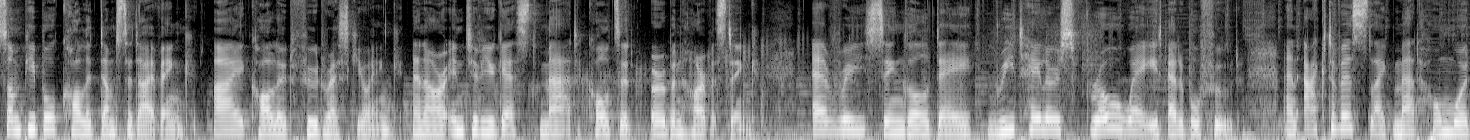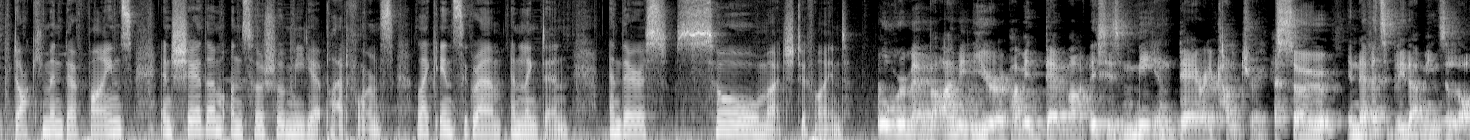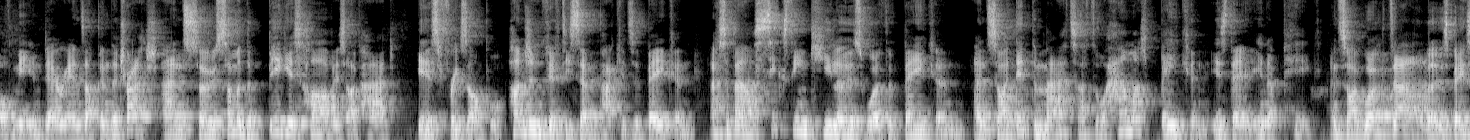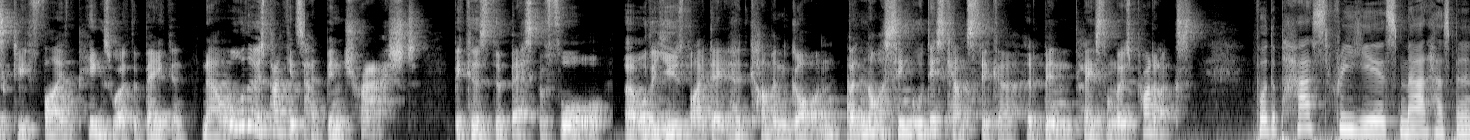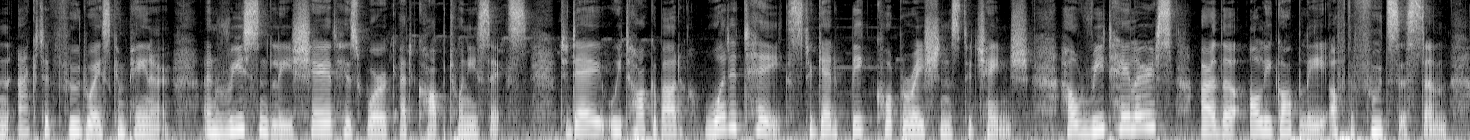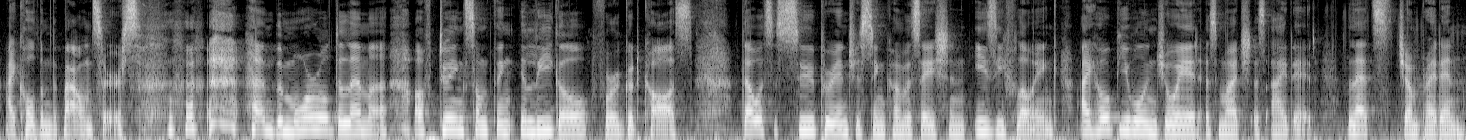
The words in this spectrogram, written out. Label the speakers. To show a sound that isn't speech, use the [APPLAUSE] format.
Speaker 1: Some people call it dumpster diving. I call it food rescuing. And our interview guest, Matt, calls it urban harvesting. Every single day, retailers throw away edible food, and activists like Matt Homewood document their finds and share them on social media platforms like Instagram and LinkedIn. And there's so much to find.
Speaker 2: Well, remember, I'm in Europe, I'm in Denmark. This is meat and dairy country. So, inevitably, that means a lot of meat and dairy ends up in the trash. And so, some of the biggest harvests I've had is, for example, 157 packets of bacon. That's about 16 kilos worth of bacon. And so I did the math. I thought, how much bacon is there in a pig? And so I worked out that it's basically five pigs worth of bacon. Now, all those packets had been trashed because the best before uh, or the use by date had come and gone, but not a single discount sticker had been placed on those products.
Speaker 1: For the past three years, Matt has been an active food waste campaigner and recently shared his work at COP26. Today, we talk about what it takes to get big corporations to change, how retailers are the oligopoly of the food system. I call them the bouncers, [LAUGHS] and the moral dilemma of doing something illegal for a good cause. That was a super interesting conversation, easy flowing. I hope you will enjoy it as much as I did. Let's jump right in.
